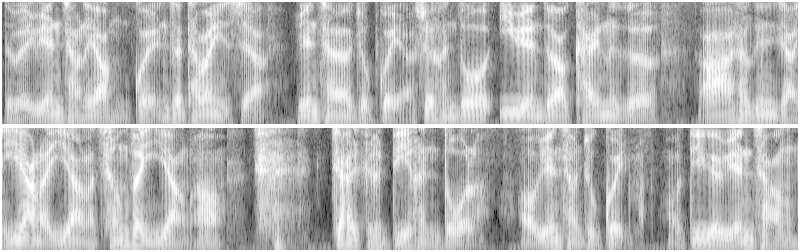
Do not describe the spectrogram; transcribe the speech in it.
对不对？原厂的药很贵，你在台湾也是啊，原厂药就贵啊，所以很多医院都要开那个啊，他跟你讲一样了，一样了，成分一样了啊，价格低很多了哦，原厂就贵嘛哦，第一个原厂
